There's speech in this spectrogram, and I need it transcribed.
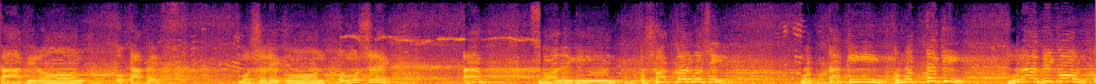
কাফিরুন ও কাফের, মুশরিকুন ও মুশরিক। হ্যাঁ? সালেহিন ও সৎকর্মশীল মুত্তাকিন ও মুত্তাকি, মুনাফিকুন ও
